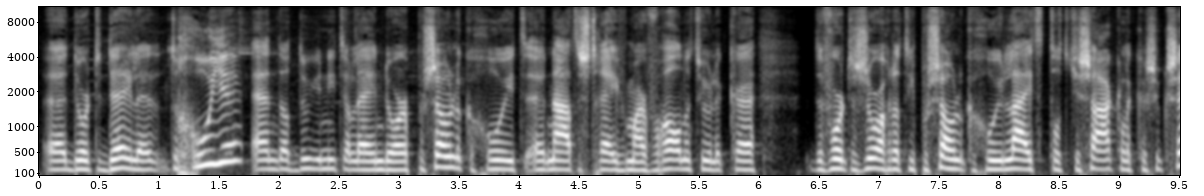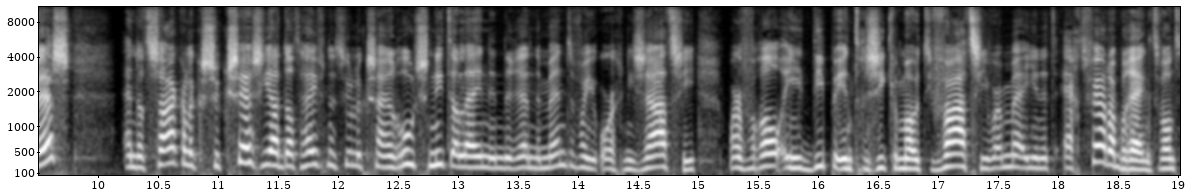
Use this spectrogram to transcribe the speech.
Eh, door te delen te groeien. En dat doe je niet alleen door persoonlijke groei eh, na te streven, maar vooral natuurlijk ervoor te zorgen dat die persoonlijke groei leidt tot je zakelijke succes. En dat zakelijke succes, ja, dat heeft natuurlijk zijn roots niet alleen in de rendementen van je organisatie, maar vooral in je diepe intrinsieke motivatie, waarmee je het echt verder brengt. Want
